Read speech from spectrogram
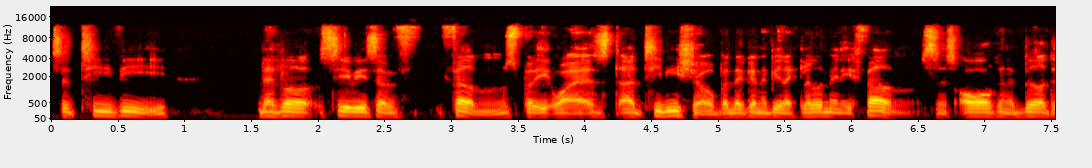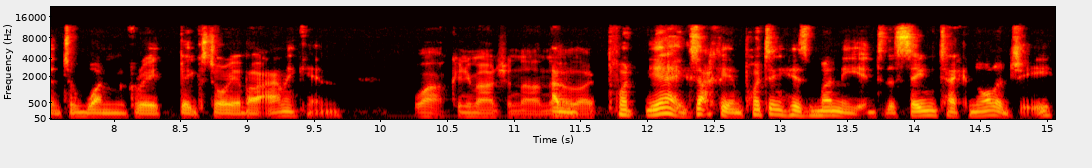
to TV little series of films, but it was a TV show, but they're going to be like little mini films. And it's all going to build into one great big story about Anakin. Wow. Can you imagine that? No, like, put yeah, exactly, and putting his money into the same technology,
